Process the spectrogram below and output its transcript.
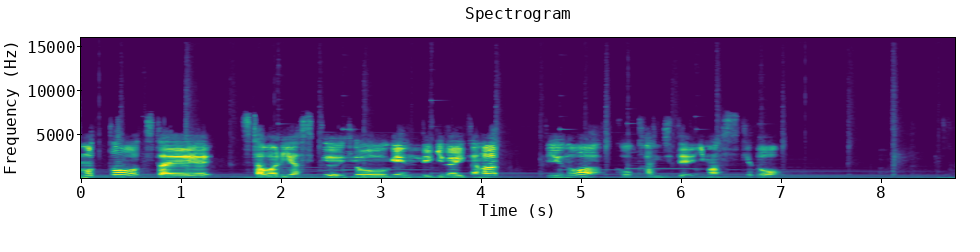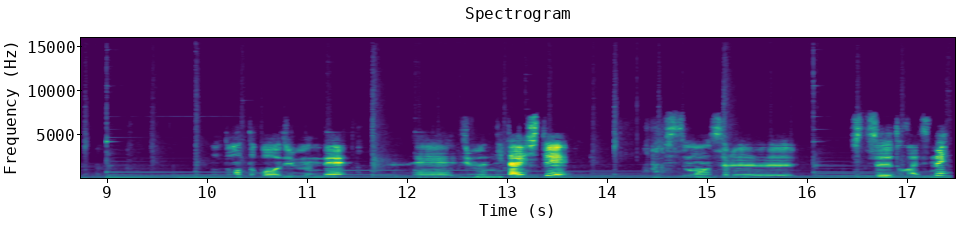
もっと伝え、伝わりやすく表現できないかなっていうのは、こう感じていますけど、もっともっとこう自分で、えー、自分に対して質問する質とかですね、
